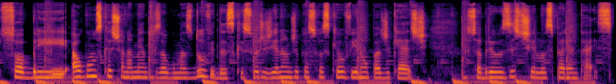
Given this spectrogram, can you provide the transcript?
sobre alguns questionamentos, algumas dúvidas que surgiram de pessoas que ouviram o podcast sobre os estilos parentais.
